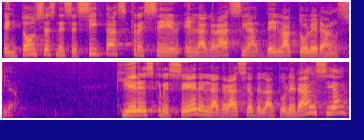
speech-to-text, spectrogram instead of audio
Entonces necesitas crecer en la gracia de la tolerancia. ¿Quieres crecer en la gracia de la tolerancia?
